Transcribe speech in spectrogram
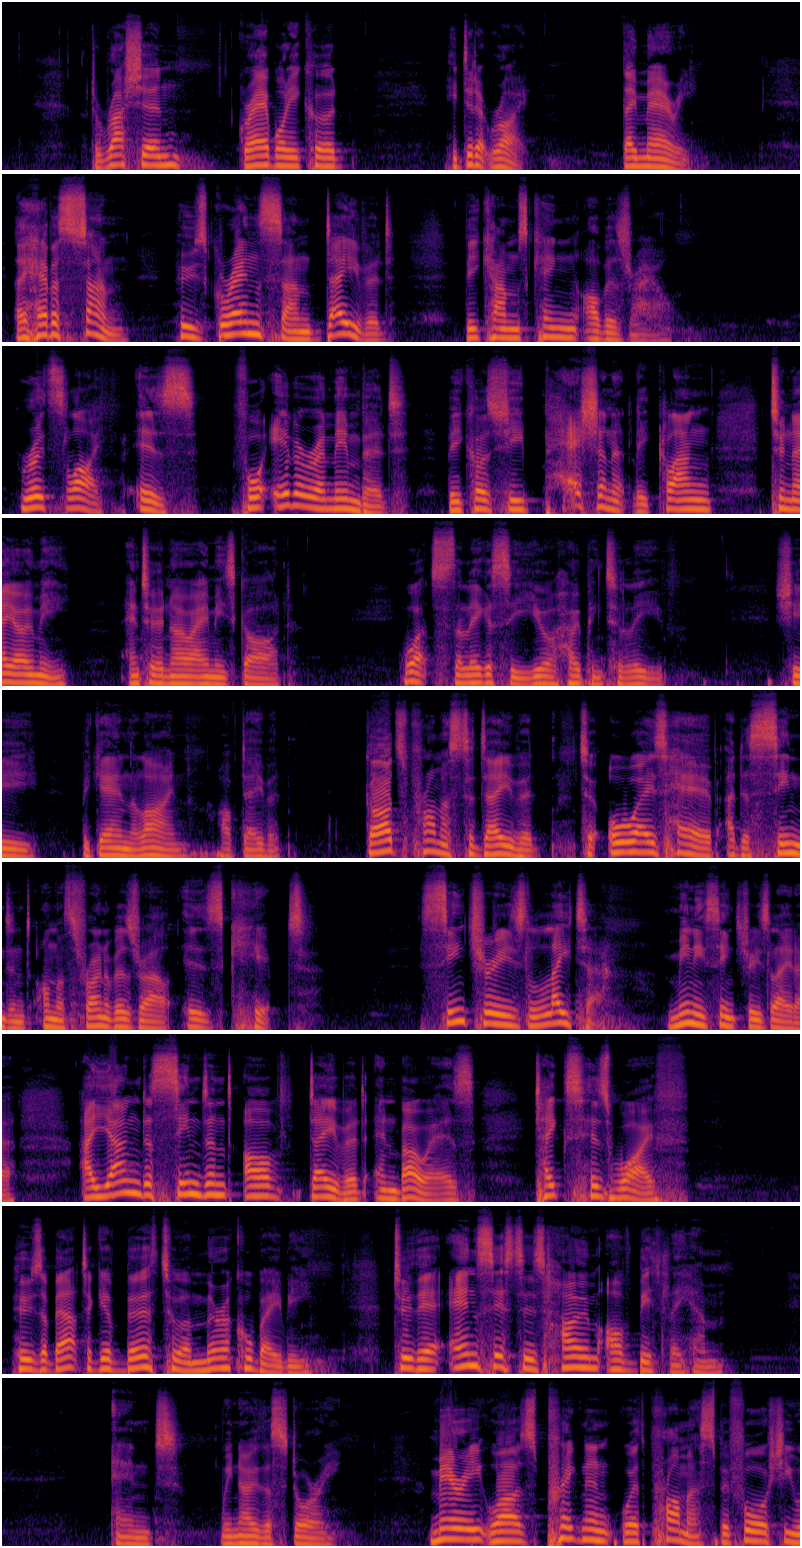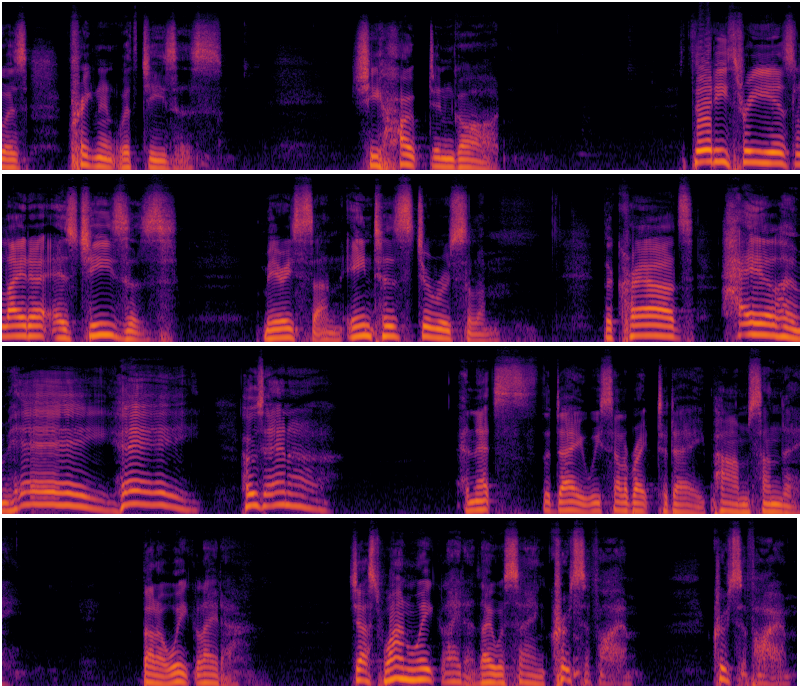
to rush in, grab what he could. He did it right. They marry. They have a son whose grandson, David, becomes king of Israel. Ruth's life is forever remembered because she passionately clung to Naomi and to Naomi's God. What's the legacy you're hoping to leave? She began the line of David. God's promise to David to always have a descendant on the throne of Israel is kept. Centuries later, many centuries later, a young descendant of David and Boaz takes his wife, who's about to give birth to a miracle baby, to their ancestors' home of Bethlehem. And we know the story. Mary was pregnant with promise before she was pregnant with Jesus. She hoped in God. 33 years later, as Jesus, Mary's son, enters Jerusalem, the crowds hail him, Hey, hey, Hosanna. And that's the day we celebrate today, Palm Sunday. But a week later, just one week later, they were saying, Crucify him, crucify him.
